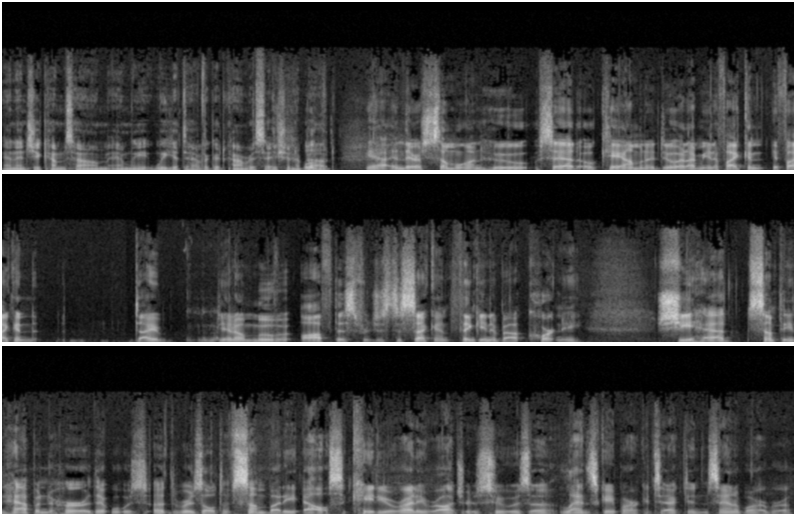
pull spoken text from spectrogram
and then she comes home, and we we get to have a good conversation Well, about. yeah, and there's someone who said, "Okay, I'm going to do it." I mean, if I can, if I can, dive, you know, move off this for just a second, thinking about Courtney, she had something happen to her that was uh, the result of somebody else. Katie O'Reilly Rogers, who was a landscape architect in Santa Barbara,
